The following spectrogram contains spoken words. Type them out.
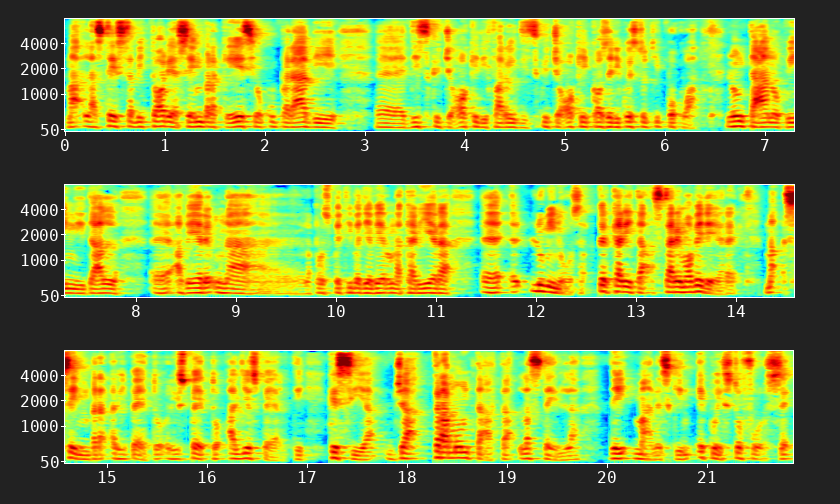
ma la stessa Vittoria sembra che si occuperà di eh, disc jockey, di fare il disc jockey, cose di questo tipo qua, lontano quindi dal eh, avere una, la prospettiva di avere una carriera eh, luminosa. Per carità, staremo a vedere, ma sembra, ripeto, ripeto, rispetto agli esperti, che sia già tramontata la stella dei Maneskin e questo forse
